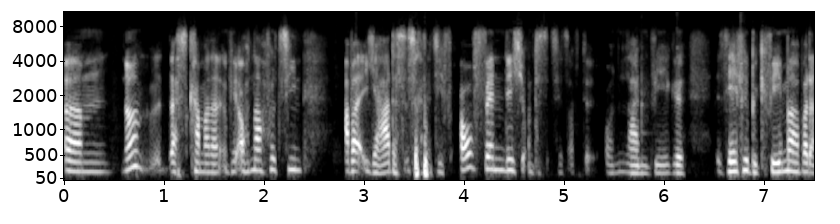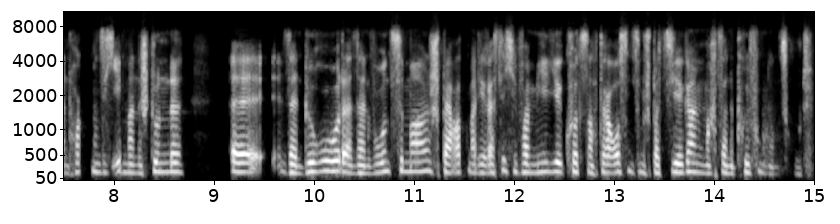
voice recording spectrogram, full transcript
Ähm, ne, das kann man dann irgendwie auch nachvollziehen. Aber ja, das ist relativ aufwendig und das ist jetzt auf der Online-Wege sehr viel bequemer, aber dann hockt man sich eben mal eine Stunde äh, in sein Büro oder in sein Wohnzimmer, sperrt mal die restliche Familie kurz nach draußen zum Spaziergang, macht seine Prüfung ganz gut.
